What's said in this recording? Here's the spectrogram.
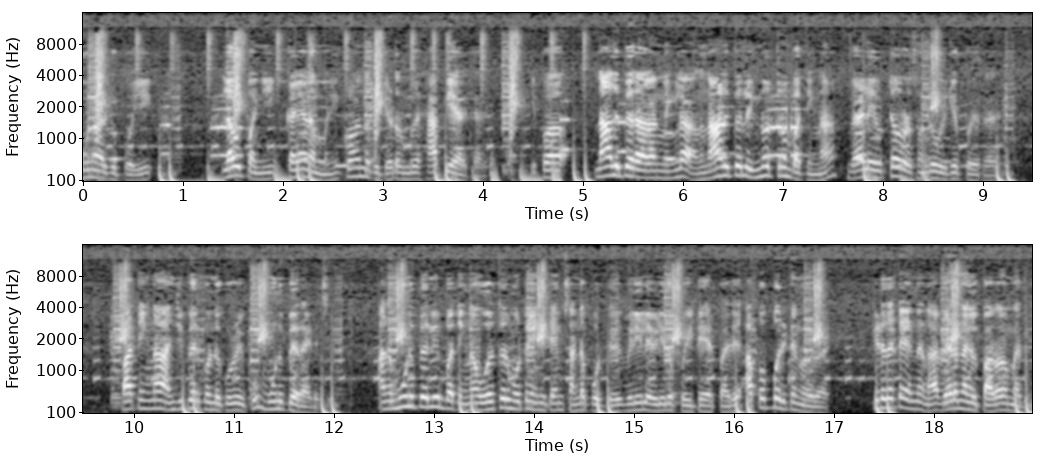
மூணாருக்கு போய் லவ் பண்ணி கல்யாணம் பண்ணி குழந்தை குட்டியோட ரொம்ப ஹாப்பியா இருக்காரு. இப்போ நாலு பேர் ஆறாங்க இல்லைங்களா? அந்த நாலு பேர்ல இன்னொருத்தரும் பாத்தீங்கன்னா வேலையை விட்டு அவரோட சொந்த ஊருக்கே போயிடுறாரு. பாத்தீங்கன்னா அஞ்சு பேர் கொண்ட குழு இப்போ மூணு பேர் ஆயிடுச்சு. அந்த மூணு பேர்லயும் பாத்தீங்கன்னா ஒருத்தர் மட்டும் எனி டைம் சண்டை போட்டு வெளியில வெளியில போயிட்டே இருப்பாரு. அப்பப்போ ரிட்டர்ன் வருவார். கிட்டத்தட்ட என்னன்னா வேடந்தாங்கல் பரவ மாதிரி.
